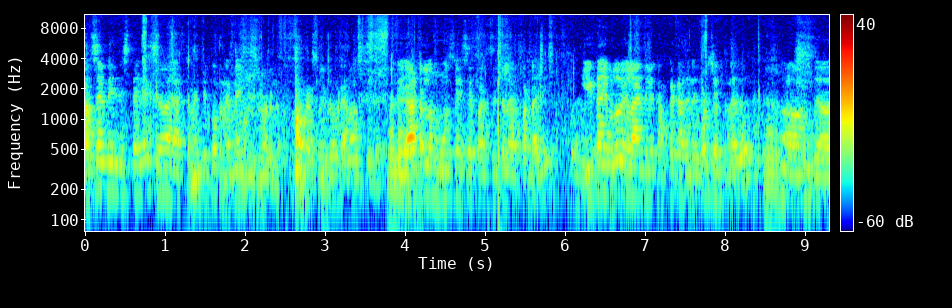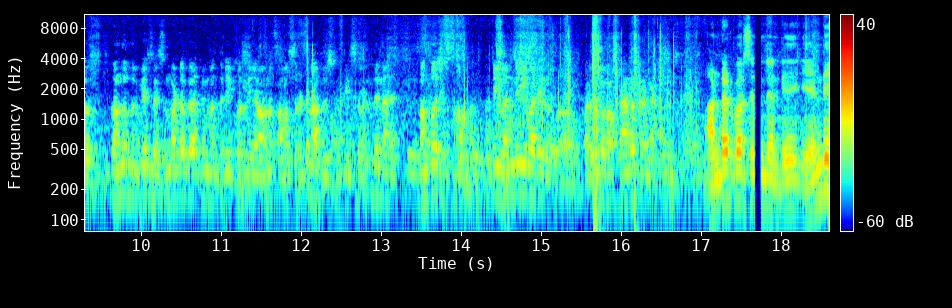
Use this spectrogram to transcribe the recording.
పర్సెంటేజ్ ఇస్తేనే సినిమాలు వేస్తానని చెప్పి ఒక నిర్ణయం తీసుకున్నారు ప్రెస్ మీట్లో కూడా అనౌన్స్ చేశారు. థియేటర్లో మూసేసే పరిస్థితులు ఏర్పడ్డాయి. ఈ టైంలో ఇలాంటివి కరెక్ట్ కాదని కూడా చెప్తున్నారు. ఆ, ద- కందులు దుర్గేష్ గారు, సినిమాటోగ్రఫీ మంత్రి కొన్ని ఏమైనా సమస్యలు ఉంటే నా దృష్టికి తీసుకురండి. దీన్ని సంతోషిస్తున్నాం. అంటే ఇవన్నీ మరి పరిధిలో? హండ్రెడ్ పర్సెంట్ అండి. ఏంటి?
